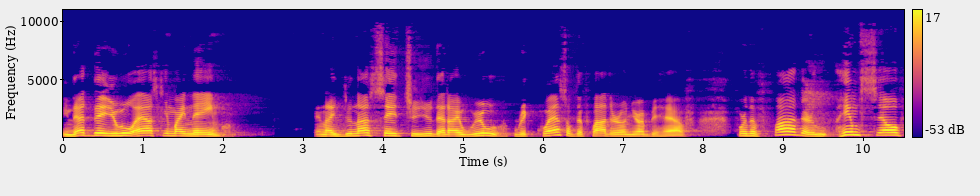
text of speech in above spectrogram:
In that day you will ask in my name. And I do not say to you that I will request of the Father on your behalf. For the Father himself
